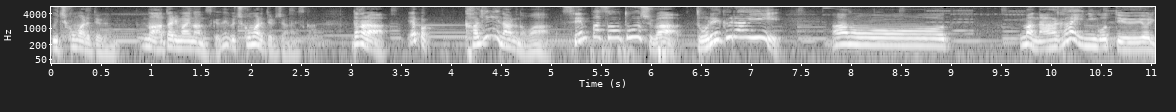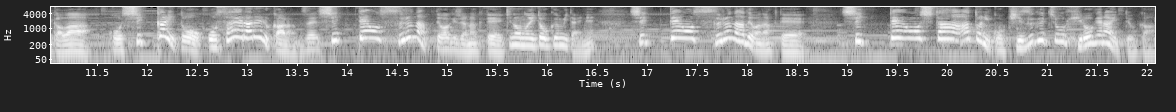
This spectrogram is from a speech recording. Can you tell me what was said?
打ち込まれてる。まあ当たり前なんですけどね打ち込まれてるじゃないですか。だからやっぱ鍵になるのは先発の投手がどれぐらいあのー、まあ、長いイニングっていうよりかはこうしっかりと抑えられるからなんですね。失点をするなってわけじゃなくて昨日の伊藤君みたいにね。失点をするなではなくて失点をした後にこう傷口を広げないっていうか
